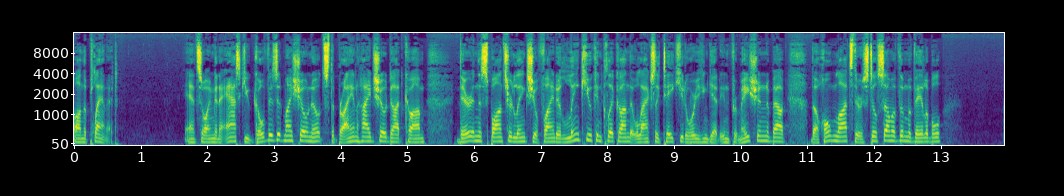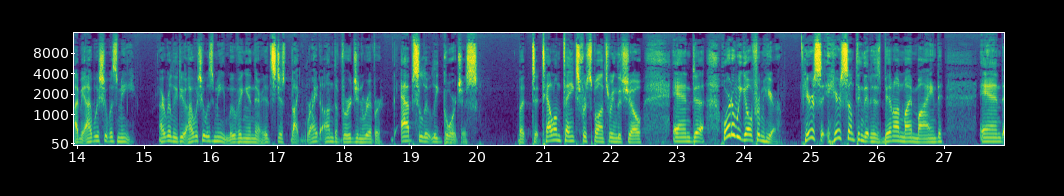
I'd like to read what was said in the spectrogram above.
on the planet. And so I'm going to ask you go visit my show notes, thebrianhydeshow.com. There in the sponsor links, you'll find a link you can click on that will actually take you to where you can get information about the home lots. There are still some of them available. I mean, I wish it was me. I really do. I wish it was me moving in there. It's just like right on the Virgin River. Absolutely gorgeous. But uh, tell them thanks for sponsoring the show. And uh, where do we go from here? Here's here's something that has been on my mind, and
